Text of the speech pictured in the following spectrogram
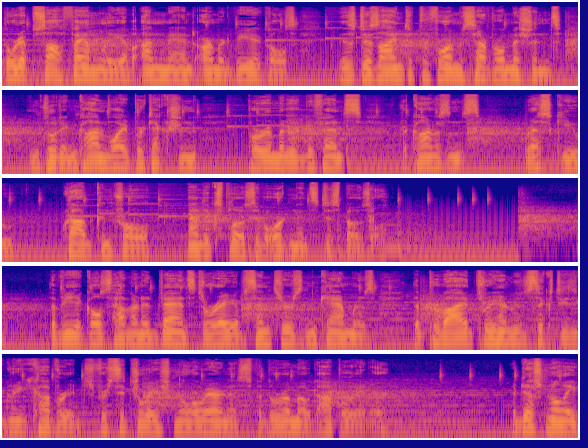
The Ripsaw family of unmanned armored vehicles is designed to perform several missions, including convoy protection, perimeter defense, reconnaissance, rescue, crowd control, and explosive ordnance disposal. The vehicles have an advanced array of sensors and cameras that provide 360 degree coverage for situational awareness for the remote operator. Additionally,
